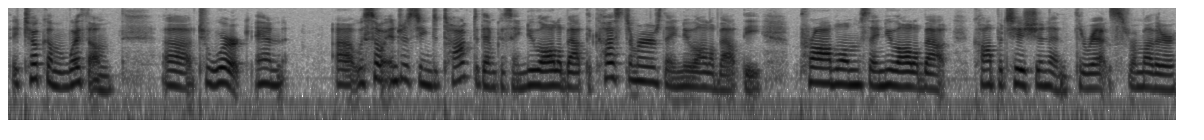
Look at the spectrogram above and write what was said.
they took them with them uh, to work. And uh, it was so interesting to talk to them because they knew all about the customers, they knew all about the problems, they knew all about competition and threats from other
